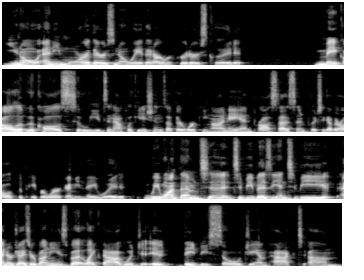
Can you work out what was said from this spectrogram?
you know, anymore, there's no way that our recruiters could make all of the calls to leads and applications that they're working on and process and put together all of the paperwork. I mean, they would we want them to to be busy and to be energizer bunnies, but like that would it they'd be so jam-packed um,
